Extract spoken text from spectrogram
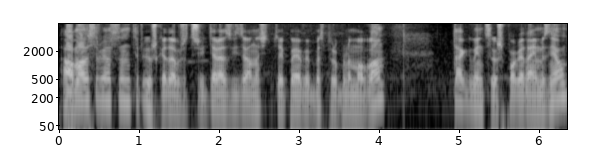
A, mamy stropioną sanitariuszkę, dobrze, czyli teraz widzę, ona się tutaj pojawia bezproblemowo. Tak więc już, pogadajmy z nią.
